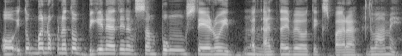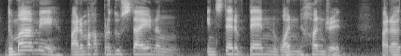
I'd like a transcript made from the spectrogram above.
o itong manok na to, bigyan natin ng sampung steroid at antibiotics para Dumami. dumami para makaproduce tayo ng instead of 10, 100 para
